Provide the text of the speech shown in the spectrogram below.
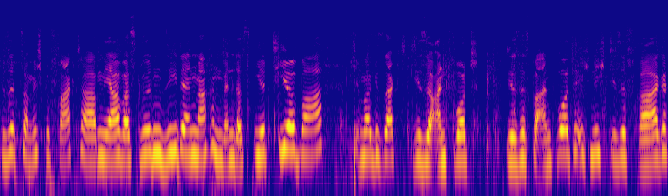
Besitzer mich gefragt haben, ja, was würden Sie denn machen, wenn das Ihr Tier war? Habe ich immer gesagt, diese Antwort, das beantworte ich nicht, diese Frage.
